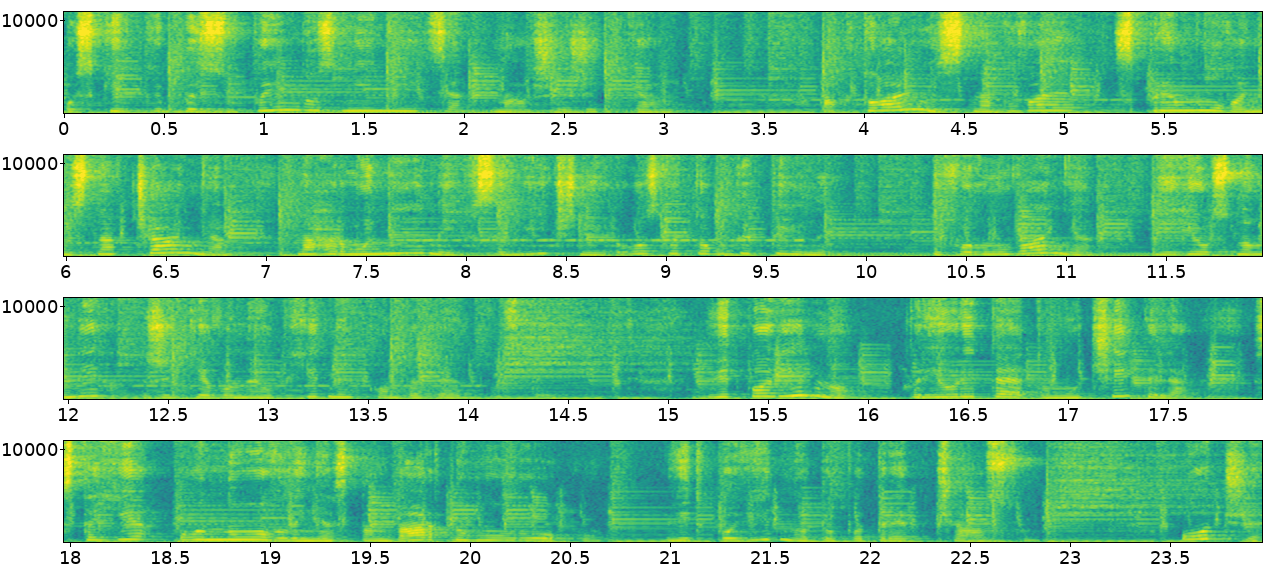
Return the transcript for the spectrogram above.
оскільки беззупинно змінюється наше життя. Актуальність набуває спрямованість навчання на гармонійний всебічний розвиток дитини і формування її основних життєво необхідних компетентностей. Відповідно, пріоритетом учителя стає оновлення стандартного уроку відповідно до потреб часу. Отже,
